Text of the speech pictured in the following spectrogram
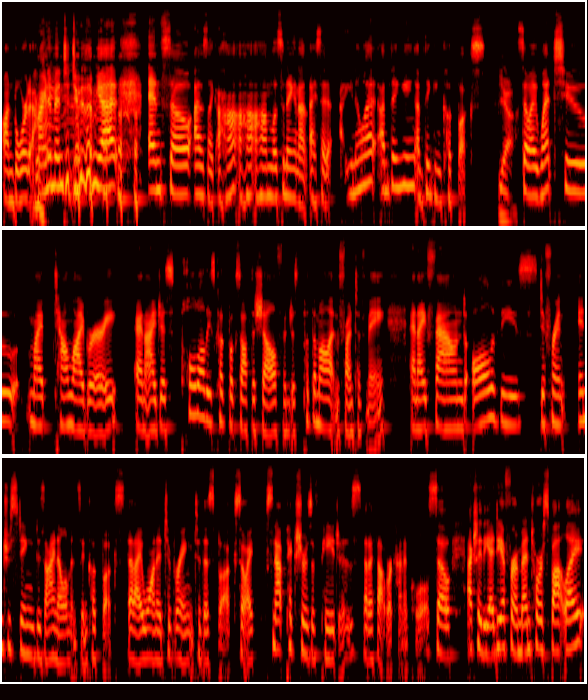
on board at Heinemann to do them yet. And so I was like, uh huh, uh huh, uh-huh, I'm listening. And I, I said, you know what? I'm thinking, I'm thinking cookbooks. Yeah. So I went to my town library and I just pulled all these cookbooks off the shelf and just put them all out in front of me. And I found all of these different interesting design elements in cookbooks that I wanted to bring to this book. So I snapped pictures of pages that I thought were kind of cool. So actually the idea for a mentor spotlight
